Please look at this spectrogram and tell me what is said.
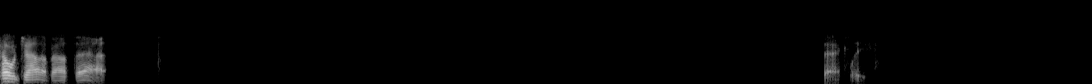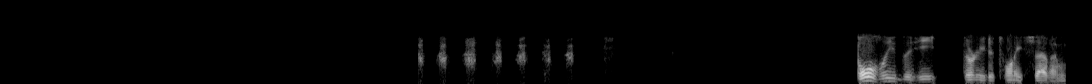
No doubt about that. exactly Bulls lead the Heat 30 to 27.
